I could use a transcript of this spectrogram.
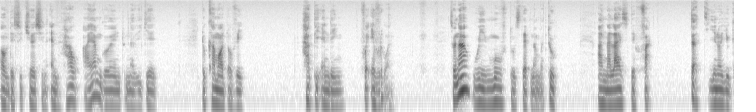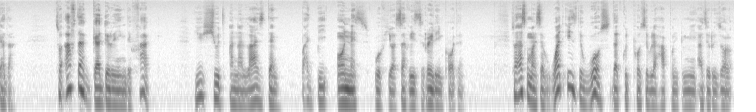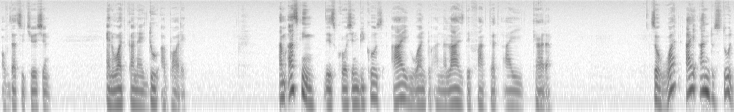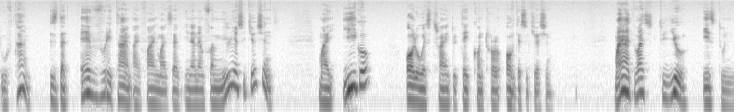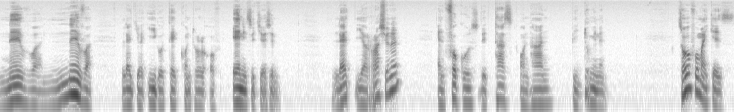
of the situation and how I am going to navigate to come out of it happy ending for everyone. So now we move to step number two. Analyze the fact that you know you gather. So after gathering the fact, you should analyze them, but be honest with yourself is really important. So I ask myself, what is the worst that could possibly happen to me as a result of that situation? And what can I do about it? I'm asking this question because I want to analyze the fact that I gather. So, what I understood with time is that every time I find myself in an unfamiliar situation, my ego always trying to take control of the situation. My advice to you is to never, never let your ego take control of any situation. Let your rational and focus the task on hand be dominant. So, for my case,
